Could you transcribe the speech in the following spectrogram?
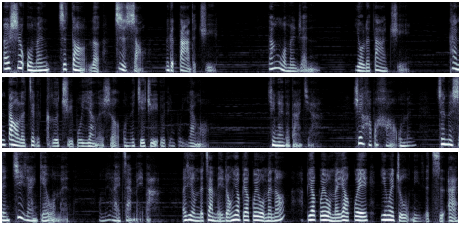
而是我们知道了至少那个大的局。当我们人有了大局，看到了这个格局不一样的时候，我们的结局有点不一样哦，亲爱的大家。所以好不好？我们真的神既然给我们，我们就来赞美吧。而且我们的赞美荣耀不要归我们哦，不要归我们，要归因为主你的慈爱，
